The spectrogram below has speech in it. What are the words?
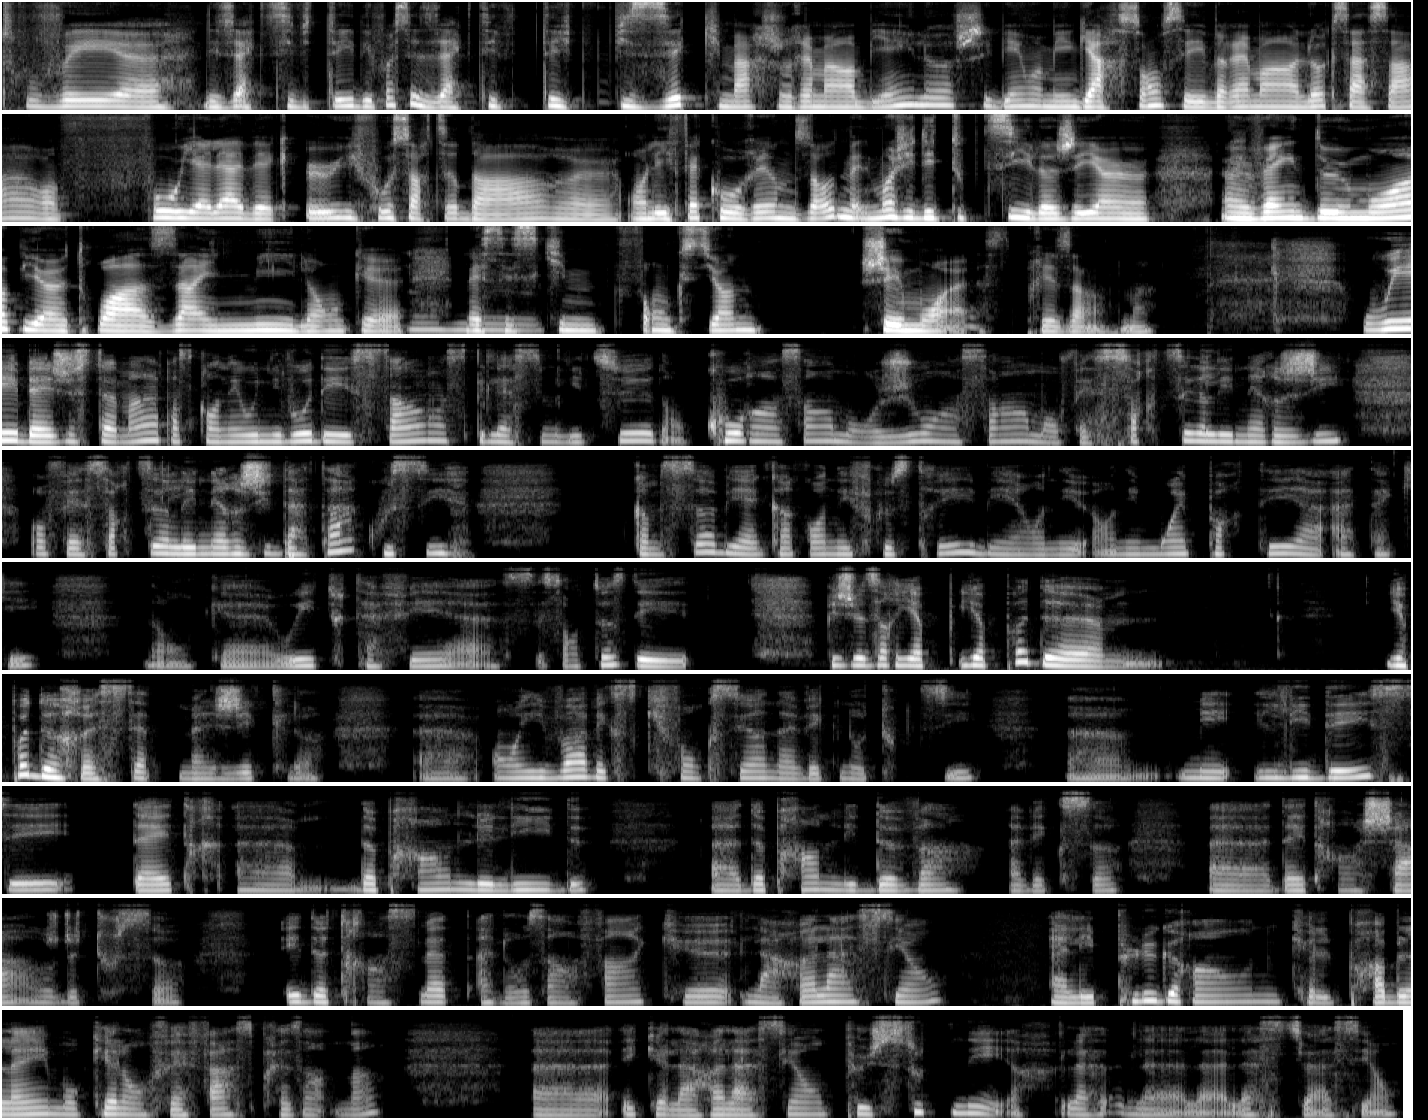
trouver euh, des activités. Des fois, c'est des activités physiques qui marchent vraiment bien. Là. Je sais bien, moi, mes garçons, c'est vraiment là que ça sert. Il faut y aller avec eux, il faut sortir dehors. Euh, on les fait courir, nous autres. Mais moi, j'ai des tout petits. J'ai un, un, 22 mois puis un 3 ans et demi. Donc, euh, mais c'est ce mmh qui me fonctionne chez moi présentement. Oui, ben justement, parce qu'on est au niveau des sens puis de la similitude, on court ensemble, on joue ensemble, on fait sortir l'énergie, on fait sortir l'énergie d'attaque aussi. Comme ça, bien, quand on est frustré, bien, on est, on est moins porté à attaquer. Donc, euh, oui, tout à fait. Euh, ce sont tous des. Puis, je veux dire, il n'y a, a, pas de. A pas de recette magique, là. Euh, on y va avec ce qui fonctionne avec nos tout petits. mais l'idée, c'est d'être, euh, de prendre le lead, euh, de prendre les devants avec ça, euh, d'être en charge de tout ça et de transmettre à nos enfants que la relation, elle est plus grande que le problème auquel on fait face présentement et que la relation peut soutenir la, situation.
